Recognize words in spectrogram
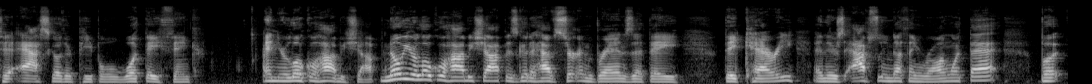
to ask other people what they think. And your local hobby shop. Know your local hobby shop is going to have certain brands that they they carry, and there's absolutely nothing wrong with that. But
